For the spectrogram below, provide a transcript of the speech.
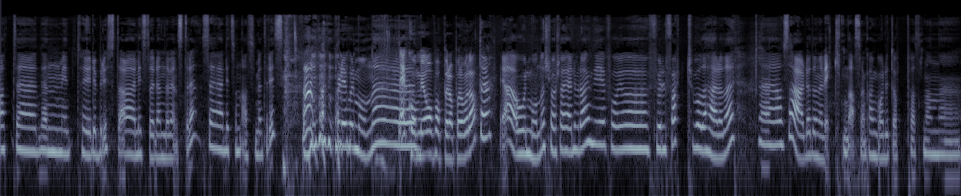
at eh, den mitt høyre bryst er litt større enn det venstre. Så jeg er litt sånn asymmetrisk. Fordi hormonene Det kommer jo og popper opp overalt, det. Ja, og hormonene slår seg hele vrang. De får jo full fart både her og der. Og så er det jo denne vekten da, som kan gå litt opp. At man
